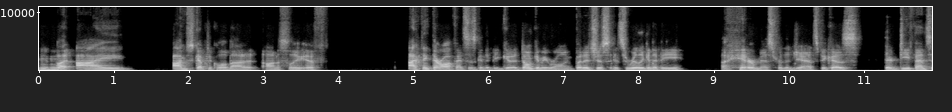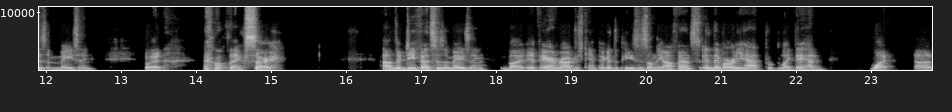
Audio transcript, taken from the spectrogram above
Mm-hmm. But I I'm skeptical about it, honestly. If I think their offense is going to be good, don't get me wrong, but it's just it's really going to be a hit or miss for the Jets because their defense is amazing. But oh thanks, sorry. Um, their defense is amazing, but if Aaron Rodgers can't pick up the pieces on the offense, and they've already had like they had what uh,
